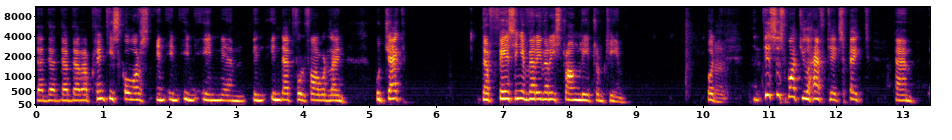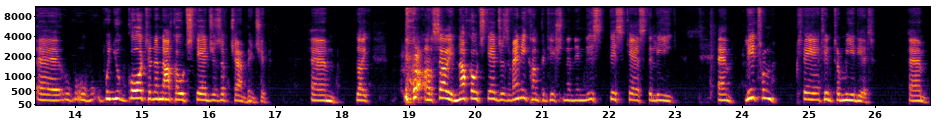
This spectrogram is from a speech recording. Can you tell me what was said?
That, that, that there are plenty scores in in in in, um, in in that full forward line. But Jack, they're facing a very very strong Leitrim team. But mm. This is what you have to expect um, uh, when you go to the knockout stages of championship. Um, like or sorry, knockout stages of any competition, and in this this case, the league. Um, Leitrim play at intermediate. Um,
